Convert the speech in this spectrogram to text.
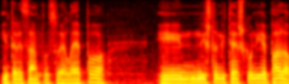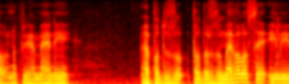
interesantno, sve lepo i ništa mi teško nije padalo. Naprimjer, meni e, podrazumevalo se ili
